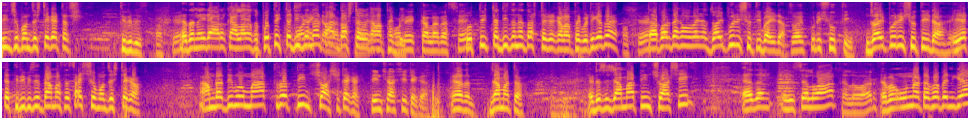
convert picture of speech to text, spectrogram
তিনশো পঞ্চাশ টাকা একটা থ্রি পিস এখন এটা আরও কালার আছে। প্রত্যেকটা ডিজাইনের colour দশ আছে, টাকার অনেক- কালার থাকবে। অনেক কালার আছে। প্রত্যেকটা ডিজাইনের দশ টাকার কালার থাকবে ঠিক আছে? তারপর দেখাবো ভাই জয়পুরি সুতি ভাই এটা। জয়পুরি সুতি। জয়পুরি সুতিটা। এই একটা থ্রি পিসের দাম আছে চারশো পঞ্চাশ টাকা। আমরা দিব মাত্র তিনশো আশি টাকায়। তিনশো আশি টাকা। এখন জামাটা। এটা হচ্ছে জামা তিনশো আশি। এখন সালোয়ার। সালোয়ার। এবং অন্যটা পাবেন গিয়া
